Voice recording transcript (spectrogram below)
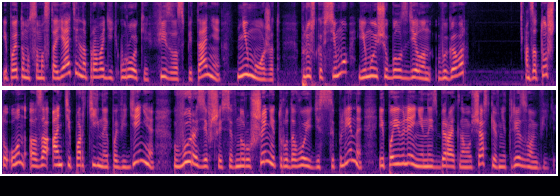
и поэтому самостоятельно проводить уроки физвоспитания не может. Плюс ко всему, ему еще был сделан выговор за то, что он э, за антипартийное поведение, выразившееся в нарушении трудовой дисциплины и появлении на избирательном участке в нетрезвом виде.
